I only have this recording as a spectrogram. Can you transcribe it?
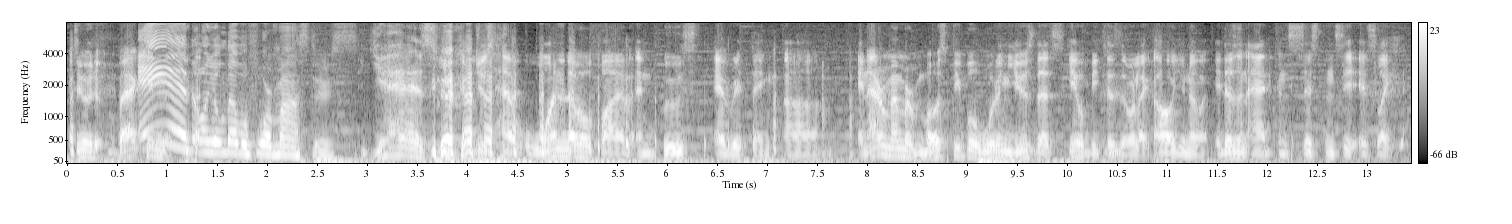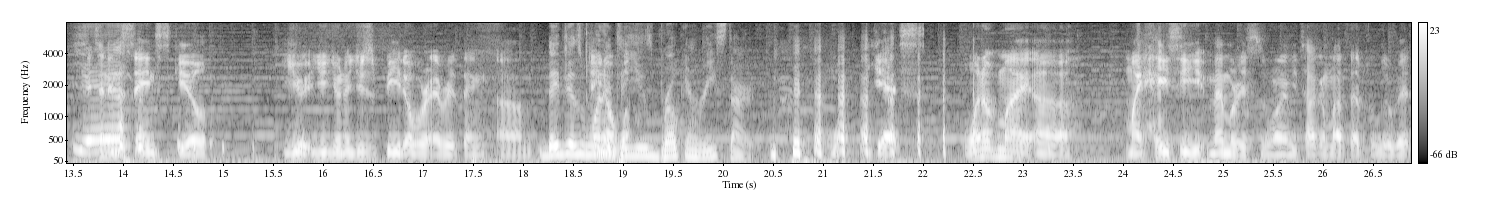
dude. Back and in, on your level four monsters. Yes, you could just have one level five and boost everything. Uh, and I remember most people wouldn't use that skill because they were like, "Oh, you know, it doesn't add consistency. It's like yeah. it's an insane skill." You, you you know you just beat over everything. Um, they just wanted you know, to use broken restart. yes, one of my uh, my hazy memories is we're gonna be talking about that for a little bit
